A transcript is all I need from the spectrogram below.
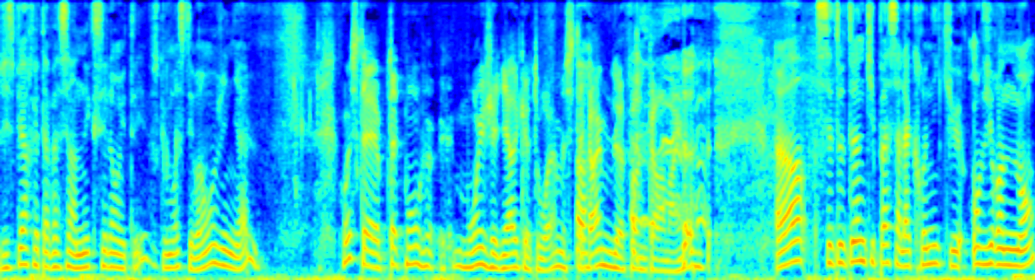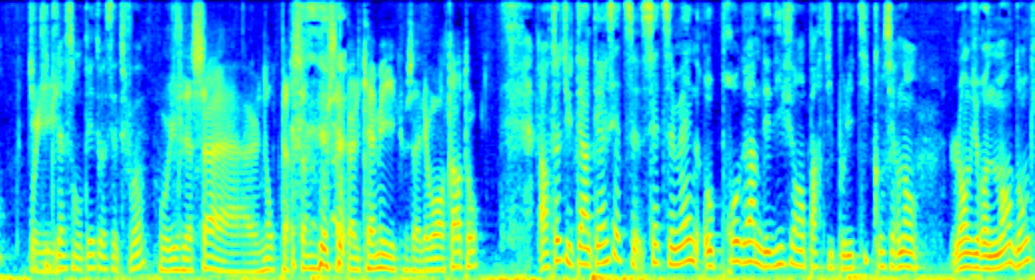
J'espère que tu as passé un excellent été, parce que moi c'était vraiment génial. Oui, c'était peut-être moins, moins génial que toi, mais c'était Ah. quand même le fun quand même. Alors cet automne tu passes à la chronique euh, environnement. Tu Oui. quittes la santé toi cette fois. oui, je laisse ça à une autre personne qui s'appelle Camille, que vous allez voir tantôt. Alors toi tu t'es intéressé cette- cette semaine au programme des différents partis politiques concernant l'environnement, donc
